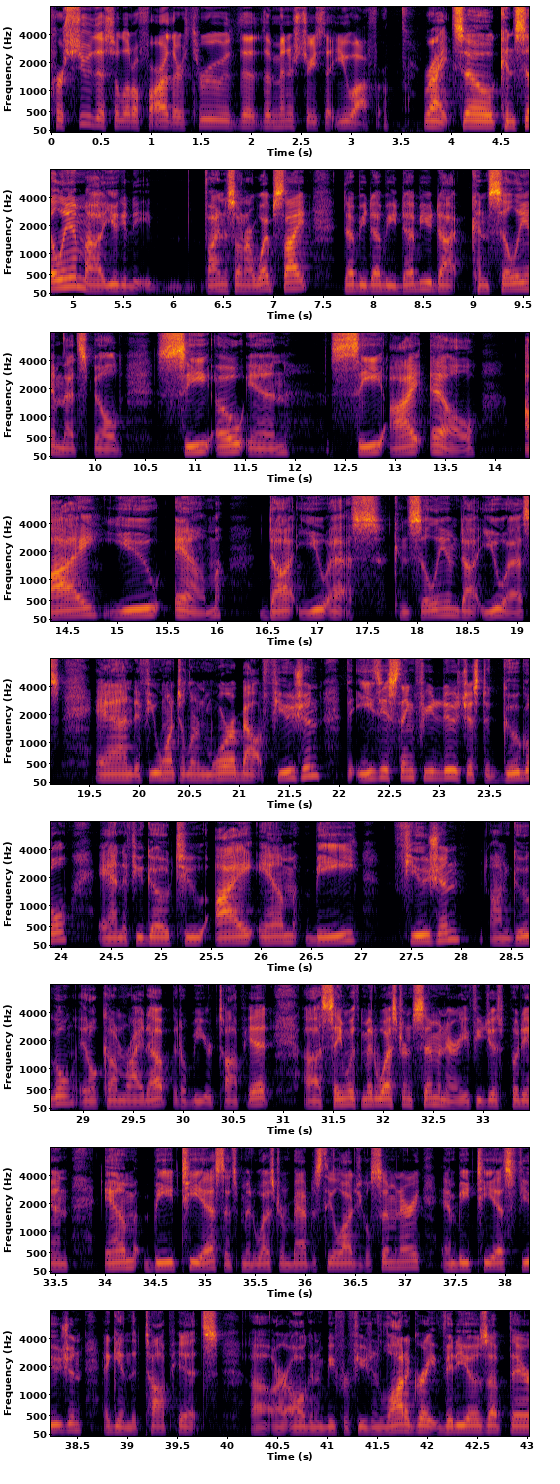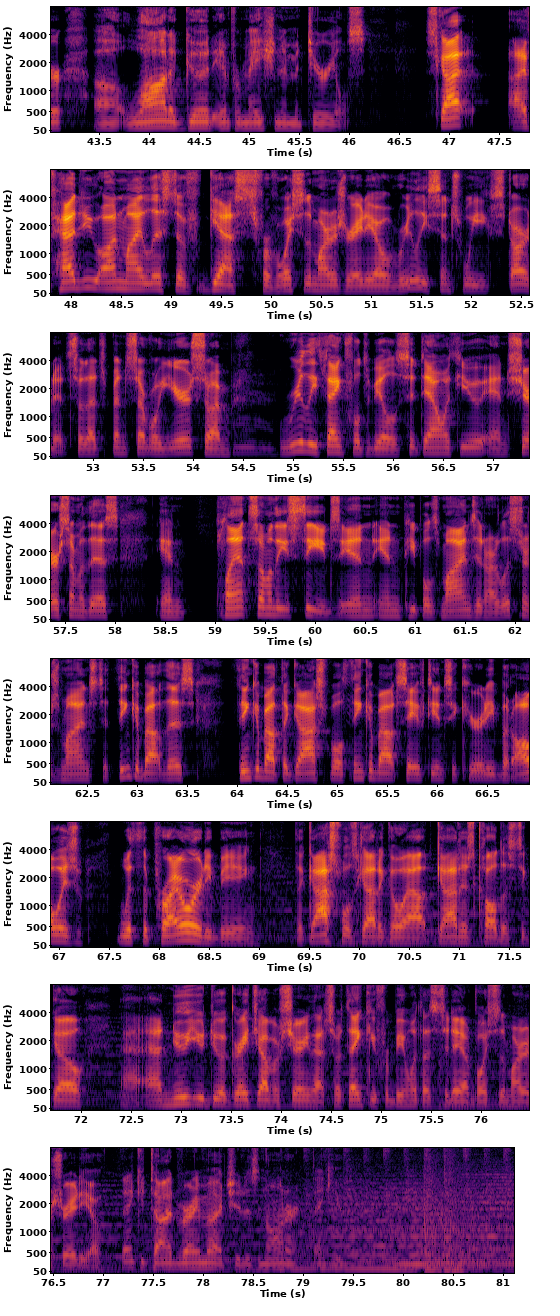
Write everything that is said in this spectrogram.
pursue this a little farther through the, the ministries that you offer. Right. So Concilium, uh, you can find us on our website, www.concilium, that's spelled C O N C I L I U M dot us concilium.us and if you want to learn more about fusion the easiest thing for you to do is just to google. And if you go to imb fusion on Google. It'll come right up. It'll be your top hit. Uh, same with Midwestern Seminary. If you just put in MBTS, that's Midwestern Baptist Theological Seminary, MBTS Fusion, again, the top hits uh, are all going to be for Fusion. A lot of great videos up there, a uh, lot of good information and materials. Scott, I've had you on my list of guests for Voice of the Martyrs Radio really since we started. So that's been several years. So I'm mm. really thankful to be able to sit down with you and share some of this and plant some of these seeds in in people's minds in our listeners' minds to think about this, think about the gospel, think about safety and security, but always with the priority being the gospel's got to go out. God has called us to go I knew you'd do a great job of sharing that. So thank you for being with us today on Voice of the Martyrs Radio. Thank you, Todd, very much. It is an honor. Thank you.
